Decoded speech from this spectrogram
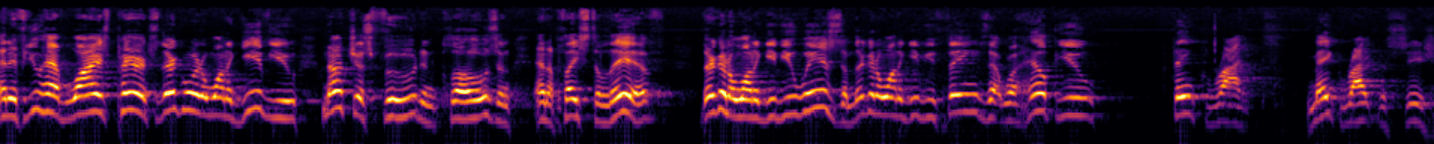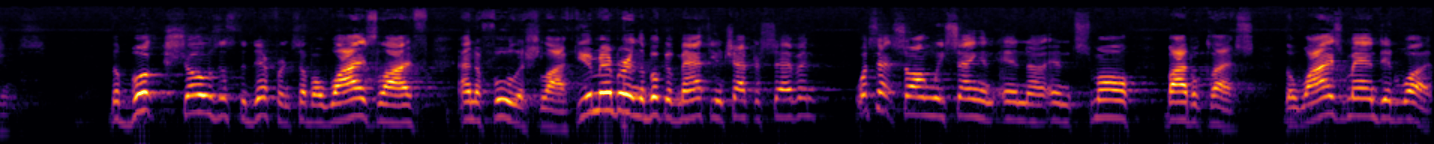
And if you have wise parents, they're going to want to give you not just food and clothes and, and a place to live, they're going to want to give you wisdom. They're going to want to give you things that will help you think right, make right decisions. The book shows us the difference of a wise life and a foolish life. Do you remember in the book of Matthew, chapter 7? What's that song we sang in, in, uh, in small Bible class? The wise man did what?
